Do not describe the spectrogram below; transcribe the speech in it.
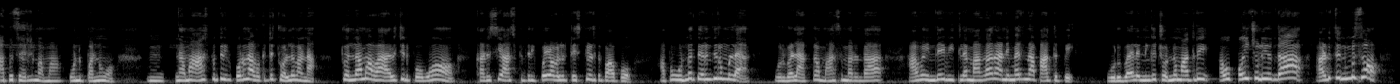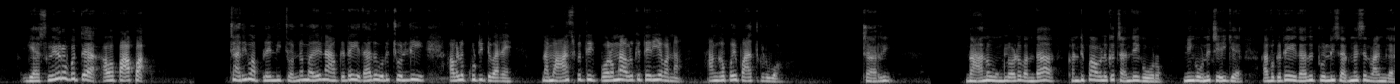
அப்ப சரி மாமா. ஒண்ணு பண்ணுவோம். நம்ம ஆஸ்பத்திரிக்கு போறோம் அவகிட்ட சொல்ல வேணாம். சொல்லாம அவ அழைச்சிட்டு போவோம். கடைசி ஆஸ்பத்திரிக்கு போய் அவளுக்கு டெஸ்ட் எடுத்து பார்ப்போம். அப்போ உண்மை தெரிஞ்சிரும்ல. ஒருவேளை அக்கா மாசமா இருந்தா அவ இந்த வீட்டுல மகாராணி மாதிரி நான் பாத்துப்பேன் ஒருவேளை நீங்க சொன்ன மாதிரி அவ போய் சொல்லியிருந்தா அடுத்த நிமிஷம். என் சுயரூபத்தை அவ பாப்பா. சரி மாப்பிள்ள நீ சொன்ன மாதிரி நான் அவகிட்ட ஏதாவது ஒரு சொல்லி அவளை கூட்டிட்டு வரேன். நம்ம ஆஸ்பத்திரிக்கு போறோம்னு அவளுக்கு தெரிய வேணாம். அங்க போய் பாத்துக்கிடுவோம் சரி. நானும் உங்களோட வந்தா கண்டிப்பா அவளுக்கு சந்தேகம் வரும். நீங்க ஒண்ணு செய்யுங்க. அவகிட்ட ஏதாவது சொல்லி சர்மிஷன் வாங்க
